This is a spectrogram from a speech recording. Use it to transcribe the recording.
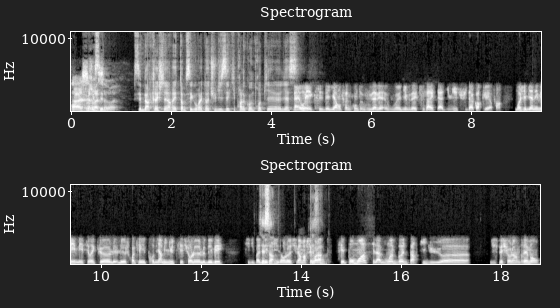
Ah, c'est Ouais, vrai, c'est- vrai. C'est Burke Reichner et Tom Segura. Et toi, tu disais qu'il prend le contre-pied, Elias? Bah oui, Chris Delia, en fin de compte, vous avez, vous m'avez dit, vous avez tous arrêté à 10 minutes. Je suis d'accord que les, enfin, moi j'ai bien aimé, mais c'est vrai que le, le- je crois que les premières minutes, c'est sur le, le bébé, si je dis pas de bêtises, dans le supermarché. Voilà. ça. C'est pour moi, c'est la moins bonne partie du euh, du special, hein, vraiment.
